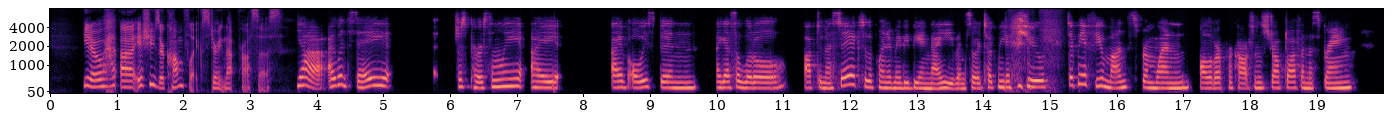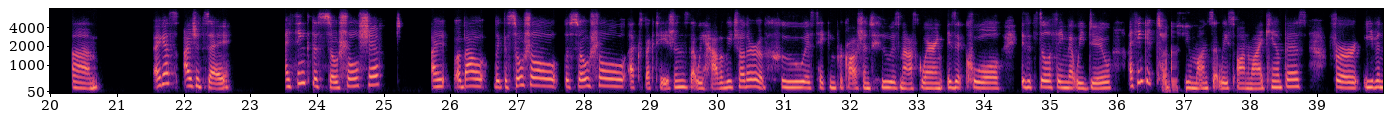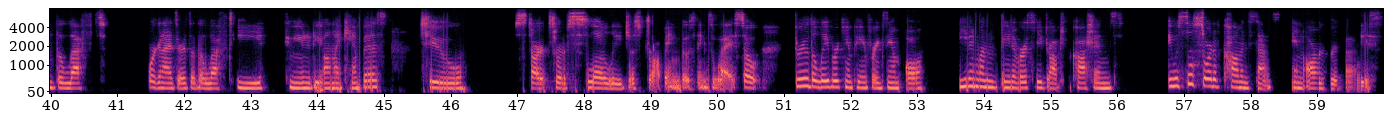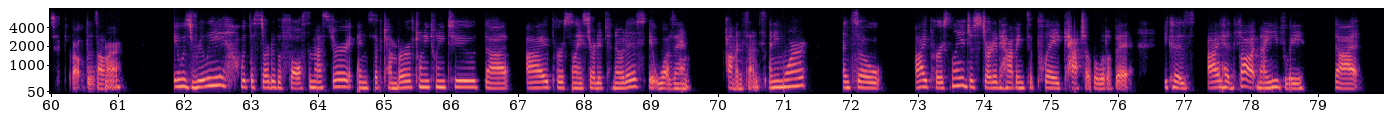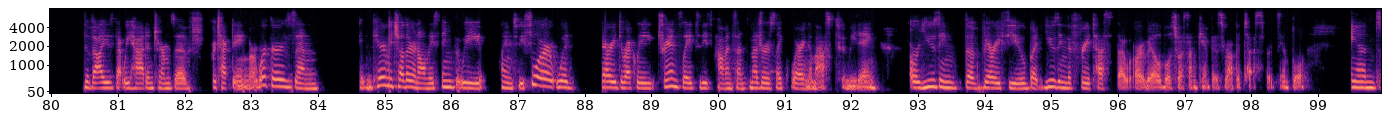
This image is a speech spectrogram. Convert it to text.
you know, uh, issues or conflicts during that process? Yeah, I would say, just personally, I I've always been, I guess, a little optimistic to the point of maybe being naive, and so it took me a few took me a few months from when all of our precautions dropped off in the spring. Um, I guess I should say, I think the social shift I about like the social the social expectations that we have of each other of who is taking precautions, who is mask wearing, is it cool, is it still a thing that we do? I think it took a few months at least on my campus for even the left organizers of the left e community on my campus to start sort of slowly just dropping those things away. So through the labor campaign for example, even when the university dropped precautions, it was still sort of common sense in our group, at least throughout the summer. It was really with the start of the fall semester in September of 2022 that I personally started to notice it wasn't common sense anymore. And so I personally just started having to play catch up a little bit because I had thought naively that the values that we had in terms of protecting our workers and taking care of each other and all these things that we claim to be for would very directly translate to these common sense measures like wearing a mask to a meeting or using the very few, but using the free tests that are available to us on campus, rapid tests, for example. And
